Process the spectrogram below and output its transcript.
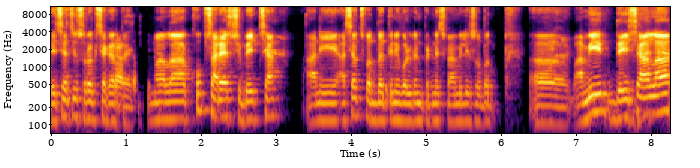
देशाची सुरक्षा करताय. तुम्हाला खूप साऱ्या शुभेच्छा. आणि अशाच पद्धतीने गोल्डन फिटनेस फॅमिली सोबत आम्ही देशाला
